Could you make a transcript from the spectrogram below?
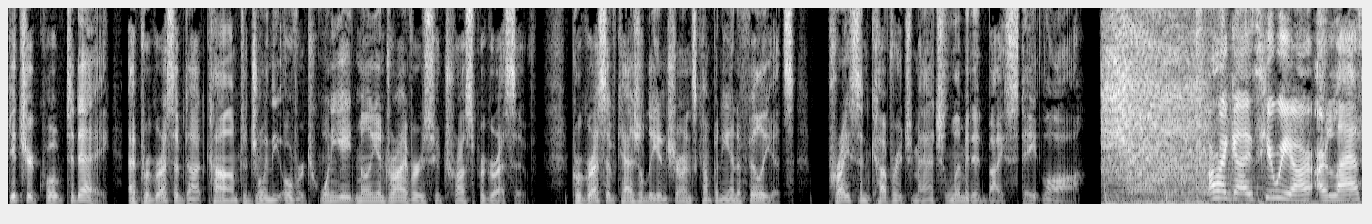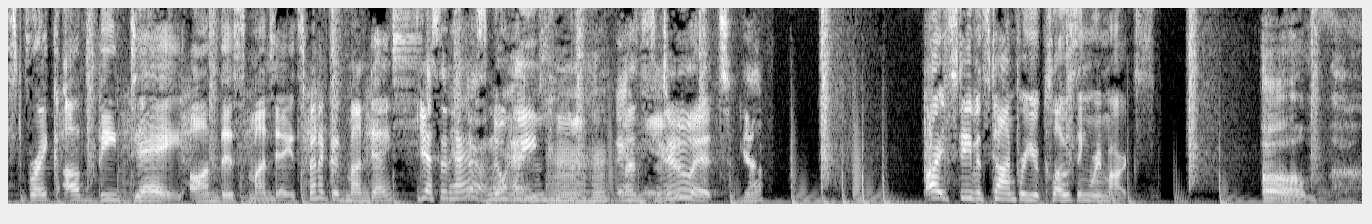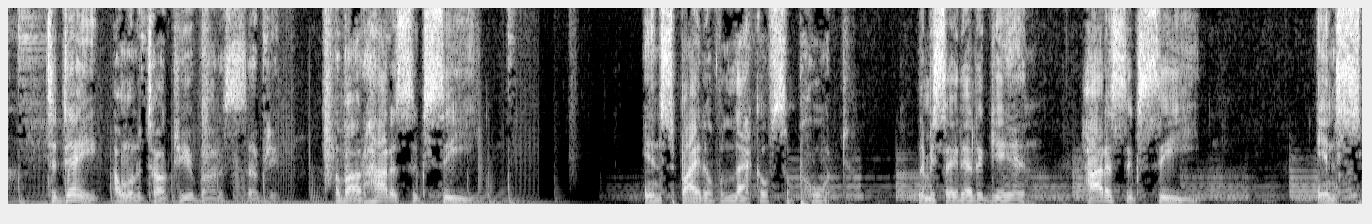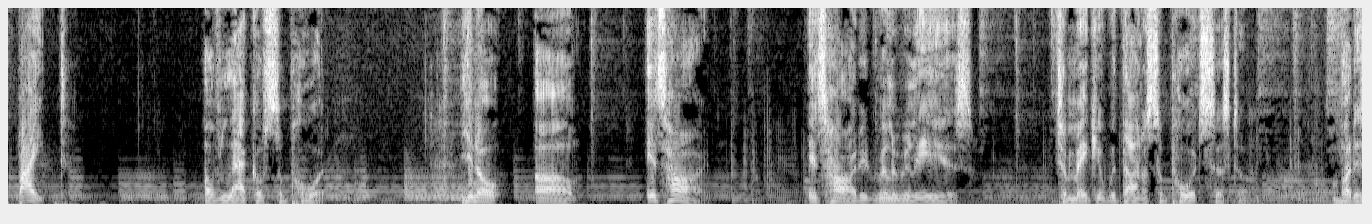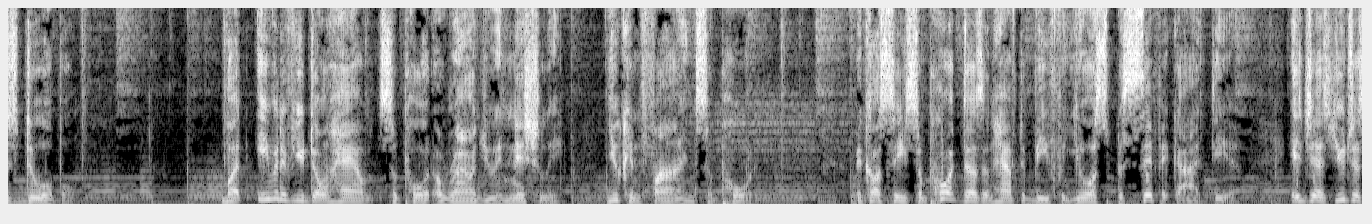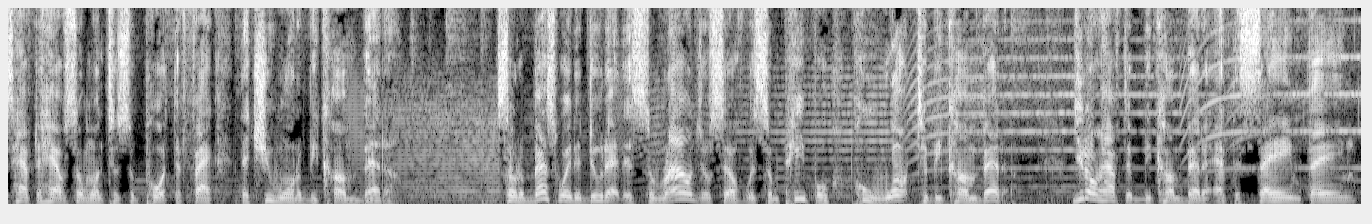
Get your quote today at progressive.com to join the over 28 million drivers who trust Progressive. Progressive Casualty Insurance Company and Affiliates. Price and coverage match limited by state law. All right, guys, here we are, our last break of the day on this Monday. It's been a good Monday. Yes, it has. Yeah, New oh, week. and- Yeah, Let's yeah. do it. Yeah. All right, Steve, it's time for your closing remarks. Um, today I want to talk to you about a subject about how to succeed in spite of lack of support. Let me say that again. How to succeed in spite of lack of support. You know, uh, it's hard. It's hard. It really, really is to make it without a support system, but it's doable. But even if you don't have support around you initially, you can find support. Because see, support doesn't have to be for your specific idea. It just, you just have to have someone to support the fact that you want to become better. So the best way to do that is surround yourself with some people who want to become better. You don't have to become better at the same thing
